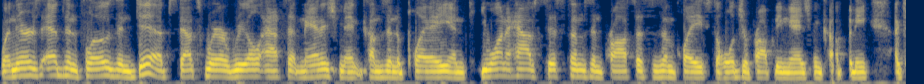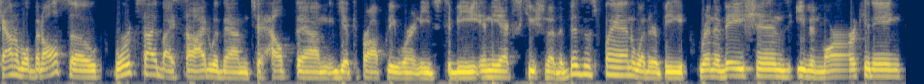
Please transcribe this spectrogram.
when there's ebbs and flows and dips, that's where real asset management comes into play. And you want to have systems and processes in place to hold your property management company accountable, but also work side by side with them to help them get the property where it needs to be in the execution of the business plan, whether it be renovations, even marketing,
